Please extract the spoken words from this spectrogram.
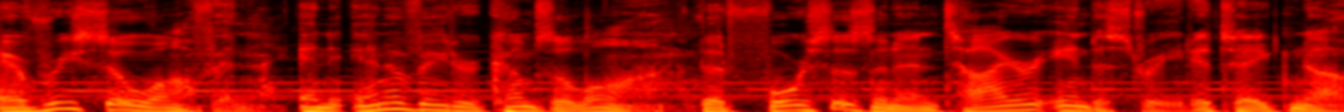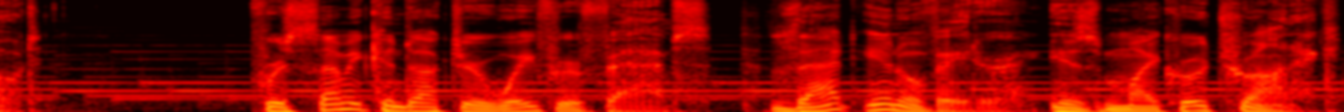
Every so often, an innovator comes along that forces an entire industry to take note. For semiconductor wafer fabs, that innovator is Microtronic,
